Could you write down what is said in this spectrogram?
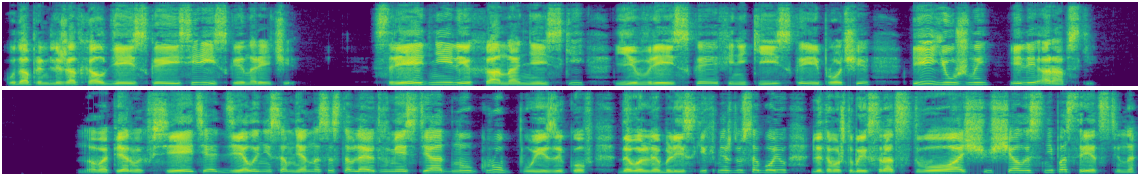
куда принадлежат халдейское и сирийское наречие, средний или хананейский, еврейское, финикийское и прочее, и южный или арабский. Но, во-первых, все эти отделы, несомненно, составляют вместе одну группу языков, довольно близких между собою, для того, чтобы их сродство ощущалось непосредственно,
